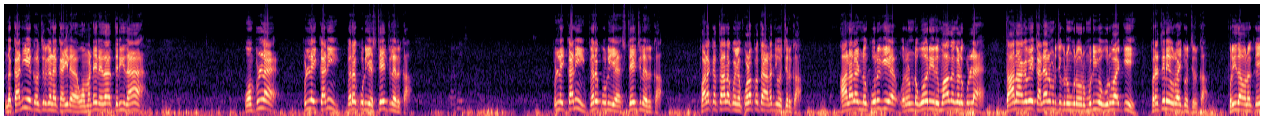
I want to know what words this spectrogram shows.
இந்த கனியை வச்சுருக்கேன் கையில். உன் மண்டையில் ஏதாவது தெரியுதா? உன் பிள்ளை பிள்ளை கனி பெறக்கூடிய ஸ்டேஜில் இருக்கா? பிள்ளை கனி பெறக்கூடிய ஸ்டேஜில் இருக்கா? பழக்கத்தால் கொஞ்சம் குழப்பத்தை அடைஞ்சு வச்சுருக்கா? அதனால் இன்னும் குறுகிய ஒரு ரெண்டு ஓரிரு மாதங்களுக்குள்ள தானாகவே கல்யாணம் முடிச்சுக்கணுங்கிற ஒரு முடிவை உருவாக்கி பிரச்சனையை உருவாக்கி வச்சுருக்கான். புரியுதா உனக்கு?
